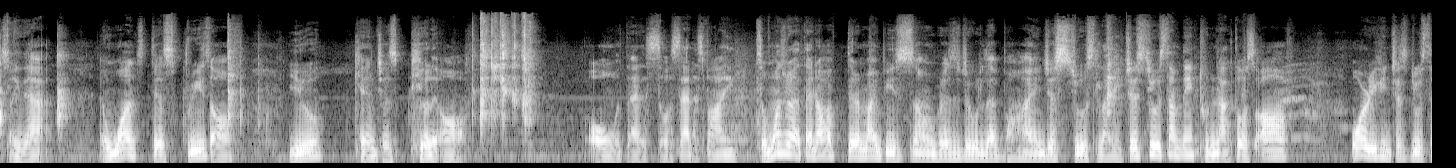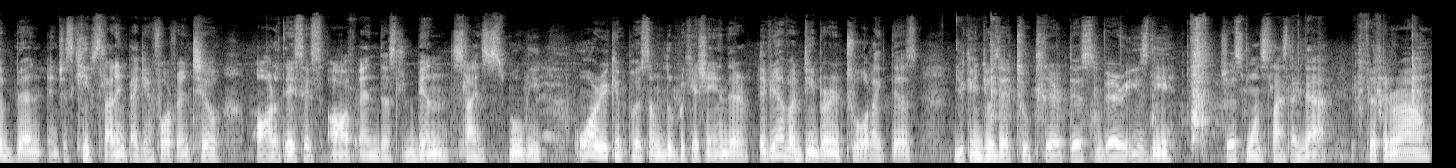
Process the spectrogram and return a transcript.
It's like that. And once this frees off you can just peel it off Oh, that is so satisfying. So once you have that off, there might be some residue left behind. Just use like, just use something to knock those off. Or you can just use the bin and just keep sliding back and forth until all of this is off and the bin slides smoothly. Or you can put some lubrication in there. If you have a deburring tool like this, you can use it to clear this very easily. Just one slice like that. Flip it around,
